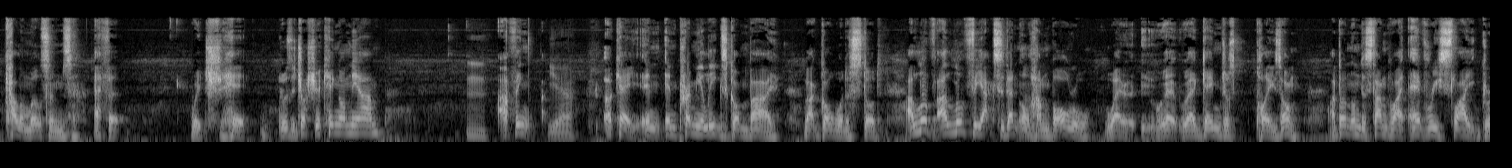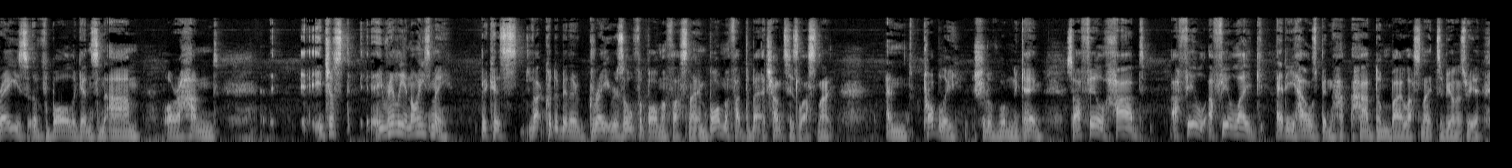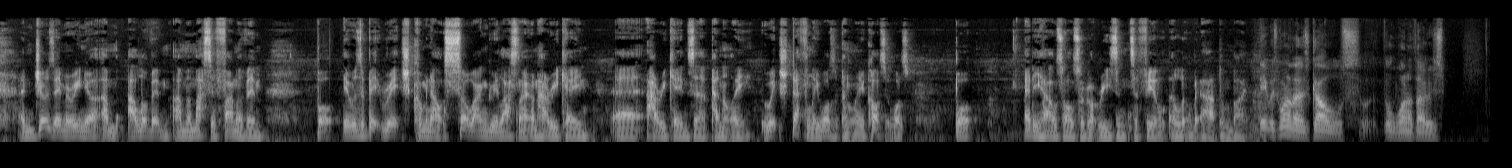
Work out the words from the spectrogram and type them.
Callum Wilson's effort, which hit, was it Joshua King on the arm? Mm. I think. Yeah. Okay, in, in Premier Leagues gone by, that goal would have stood. I love I love the accidental handball rule where where, where game just plays on. I don't understand why every slight graze of the ball against an arm or a hand, it just it really annoys me because that could have been a great result for Bournemouth last night, and Bournemouth had the better chances last night, and probably should have won the game. So I feel hard. I feel I feel like Eddie Howe's been hard done by last night, to be honest with you. And Jose Mourinho, I'm, I love him. I'm a massive fan of him, but it was a bit rich coming out so angry last night on Harry Kane, uh, Harry Kane's uh, penalty, which definitely was a penalty. Of course it was, but Eddie Howe's also got reason to feel a little bit hard done by. It was one of those goals, or one of those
